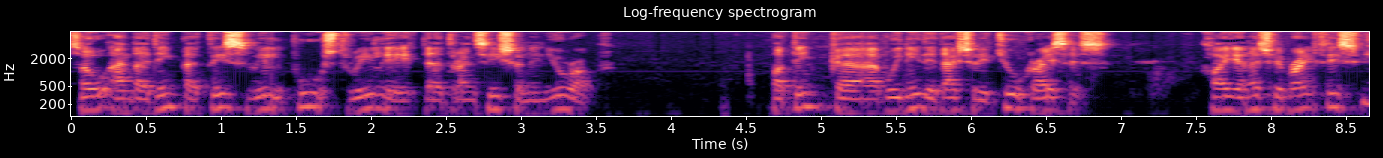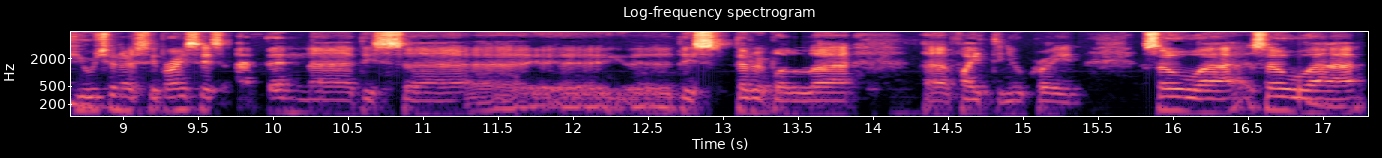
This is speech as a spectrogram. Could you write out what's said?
So, and I think that this will boost really the transition in Europe. I think we needed actually two crises high energy prices, huge energy prices, and then uh, this uh, this terrible uh, uh, fight in Ukraine. So uh, so mm-hmm.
